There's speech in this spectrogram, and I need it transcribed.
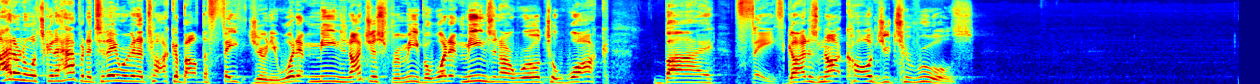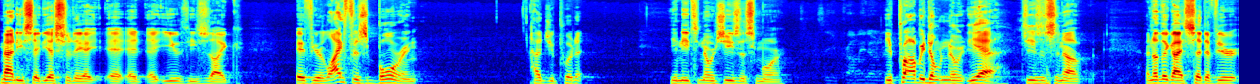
I don't know what's going to happen. And today we're going to talk about the faith journey, what it means, not just for me, but what it means in our world to walk by faith. God has not called you to rules. Maddie said yesterday at, at, at, youth, he's like, if your life is boring, how'd you put it? You need to know Jesus more. You, probably don't know, yeah, Jesus enough. Another guy said, if, you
